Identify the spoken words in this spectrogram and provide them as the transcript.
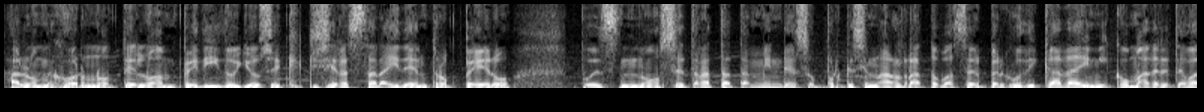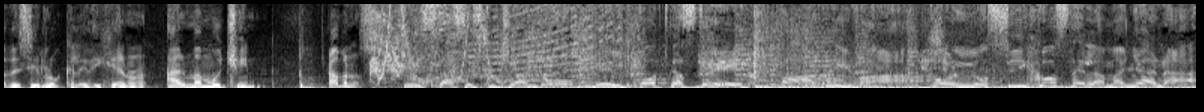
a lo mejor no te lo han pedido. Yo sé que quisieras estar ahí dentro, pero pues no se trata también de eso, porque si no al rato va a ser perjudicada y mi comadre te va a decir lo que le dijeron al mamuchín. Vámonos. Estás escuchando el podcast de Arriba con los hijos de la mañana.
